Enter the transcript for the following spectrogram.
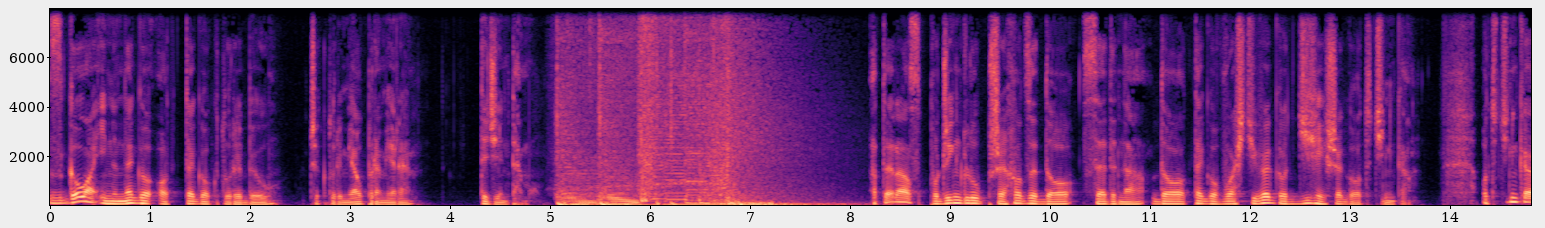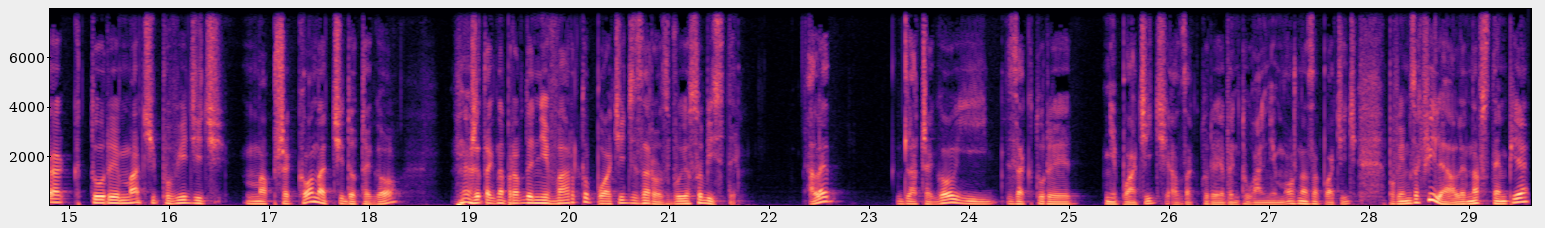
zgoła innego od tego, który był, czy który miał premierę tydzień temu. A teraz po dżinglu przechodzę do sedna, do tego właściwego dzisiejszego odcinka. Odcinka, który ma ci powiedzieć, ma przekonać ci do tego, że tak naprawdę nie warto płacić za rozwój osobisty. Ale dlaczego i za który nie płacić, a za który ewentualnie można zapłacić, powiem za chwilę, ale na wstępie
